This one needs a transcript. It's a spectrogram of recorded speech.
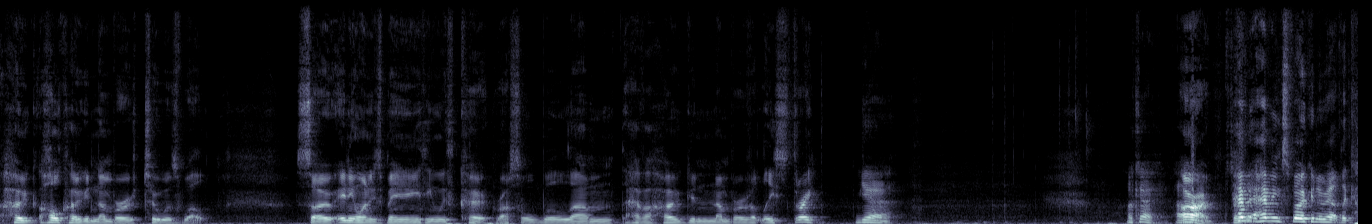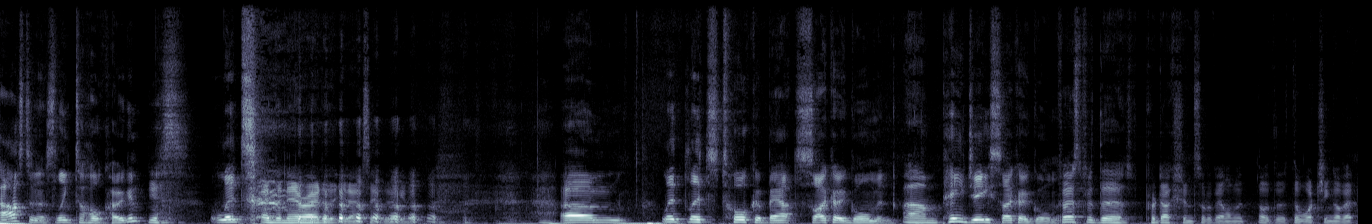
Hulk Hulk Hogan number of two as well. So anyone who's been anything with Kurt Russell will um, have a Hogan number of at least three. Yeah. Okay. All right. um, so Having, that- having spoken about the cast and its link to Hulk Hogan, yes, let's and the narrator that you don't see at the beginning. um, let let's talk about Psycho Goreman. Um, PG Psycho Goreman. First, with the production sort of element, or the, the watching of it.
